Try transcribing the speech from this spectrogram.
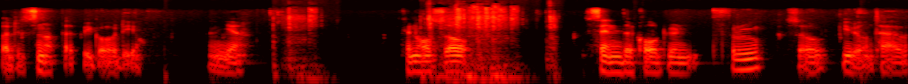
but it's not that big of a deal. And yeah, you can also send the cauldron through, so you don't have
